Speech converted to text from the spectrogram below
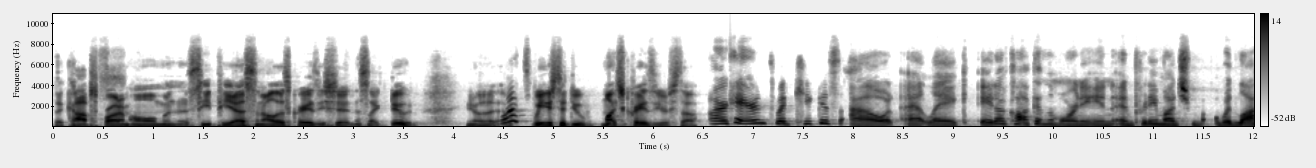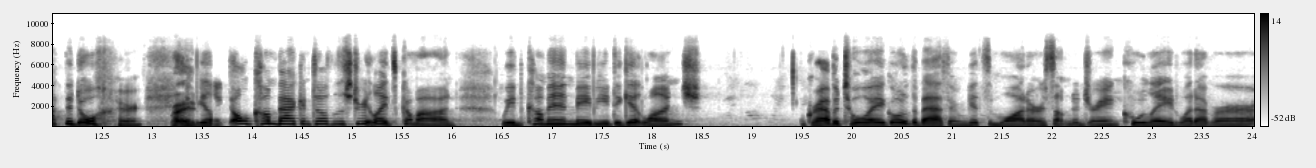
the cops brought him home and the CPS and all this crazy shit, and it's like, dude, you know, What? we used to do much crazier stuff. our parents would kick us out at like eight o'clock in the morning and pretty much would lock the door Right. and be like, "Oh, come back until the streetlights come on." We'd come in maybe to get lunch, grab a toy, go to the bathroom, get some water or something to drink, Kool Aid, whatever,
